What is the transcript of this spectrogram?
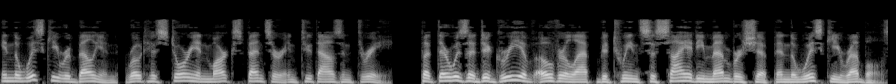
In the Whiskey Rebellion, wrote historian Mark Spencer in 2003, "...but there was a degree of overlap between society membership and the Whiskey Rebels."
